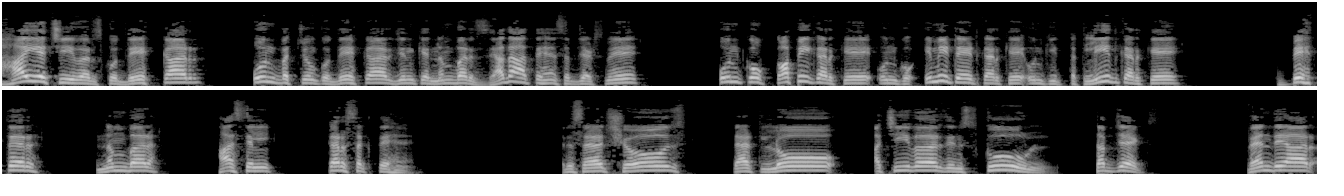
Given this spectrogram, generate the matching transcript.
ہائی اچیورز کو دیکھ کر ان بچوں کو دیکھ کر جن کے نمبر زیادہ آتے ہیں سبجیکٹس میں ان کو کاپی کر کے ان کو امیٹیٹ کر کے ان کی تقلید کر کے بہتر نمبر حاصل کر سکتے ہیں research shows that low achievers in school subjects when they are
